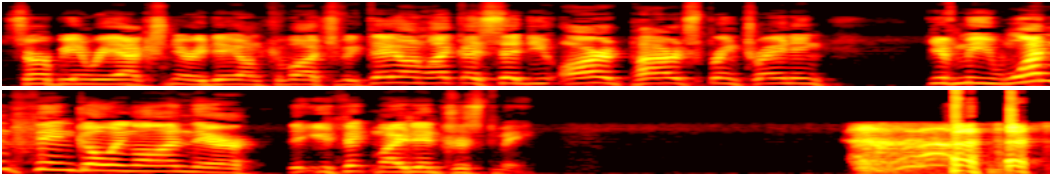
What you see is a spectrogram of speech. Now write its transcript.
Serbian reactionary Dejan Kovacevic. Dejan. like I said, you are at Pirate Spring Training. Give me one thing going on there that you think might interest me. That's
